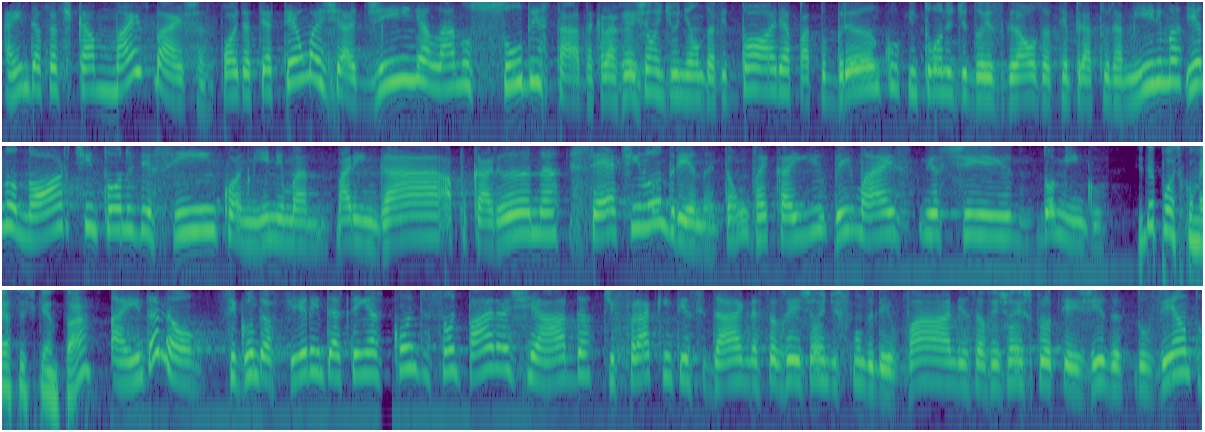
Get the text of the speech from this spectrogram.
ainda vai ficar mais baixa. Pode até ter uma geadinha lá no sul do estado, aquela região de União da Vitória, Pato Branco, em torno de 2 graus a temperatura mínima, e no norte em torno de 5 a mínima, Maringá, Apucarana, 7 em Londrina. Então vai cair bem mais neste domingo. E depois começa a esquentar? Ainda não. Segunda-feira ainda tem a condição para geada de fraca intensidade nessas regiões de fundo de vales, as regiões protegidas do vento,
